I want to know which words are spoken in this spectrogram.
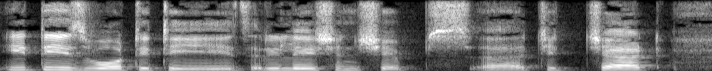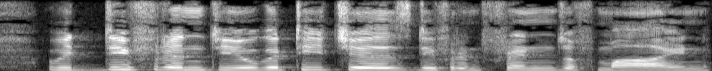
It is what it is. Relationships, uh, chit chat with different yoga teachers, different friends of mine,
